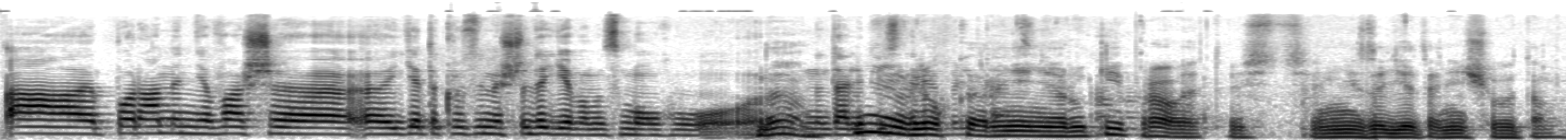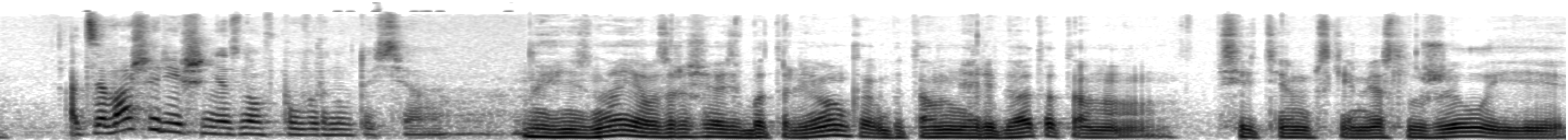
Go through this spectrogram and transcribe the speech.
А поранення ваше, е, я так розумію, що дає вам змогу е, Да. надалі У меня після легкое реабілітації? ранение руки правой, то есть не задето ничего там. А це ваше рішення знов повернутися? Ну, я не знаю, я возвращаюсь в батальон, как бы там у меня ребята, там все тем, с кем я служил, и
